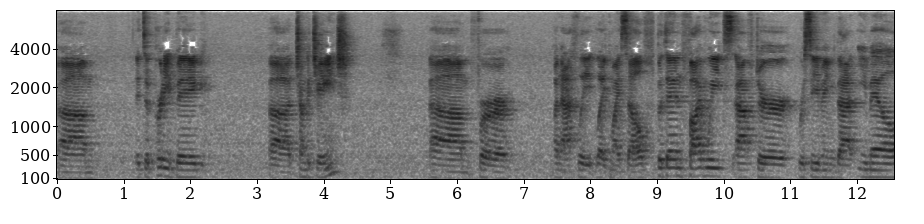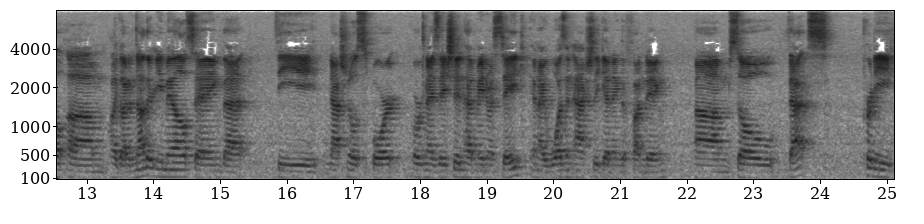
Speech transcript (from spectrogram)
Um, it's a pretty big uh, chunk of change um, for an athlete like myself. But then five weeks after receiving that email, um, I got another email saying that the National Sport Organization had made a mistake and I wasn't actually getting the funding. Um, so that's pretty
